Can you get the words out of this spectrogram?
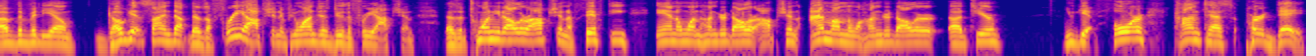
of the video. Go get signed up. There's a free option if you want to just do the free option. There's a $20 option, a 50 and a $100 option. I'm on the $100 uh, tier. You get four contests per day.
